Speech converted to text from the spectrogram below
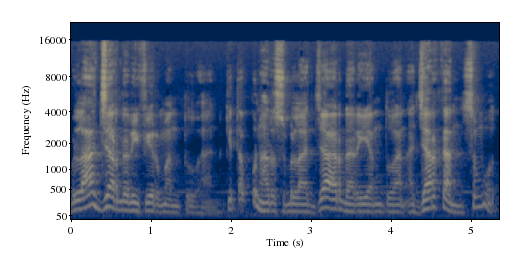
belajar dari firman Tuhan, kita pun harus belajar dari yang Tuhan ajarkan semut.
